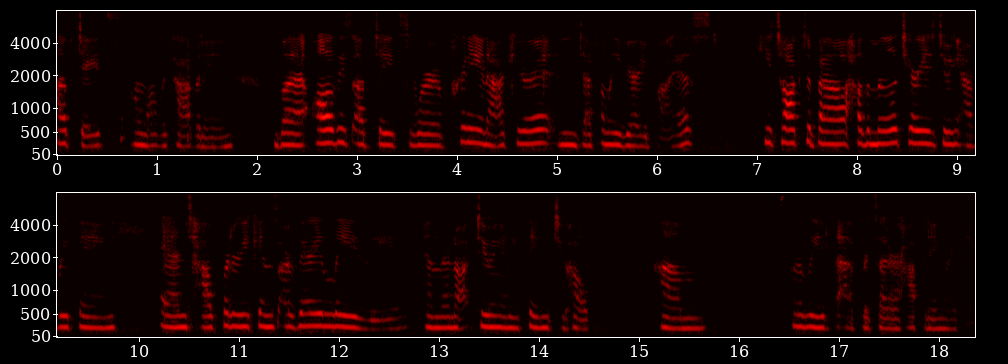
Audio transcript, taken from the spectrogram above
updates on what was happening. But all of these updates were pretty inaccurate and definitely very biased. He talked about how the military is doing everything and how Puerto Ricans are very lazy and they're not doing anything to help um, relieve the efforts that are happening right there.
